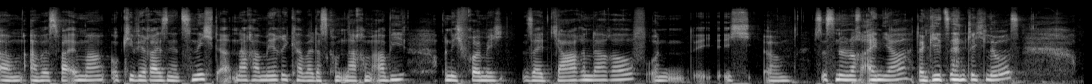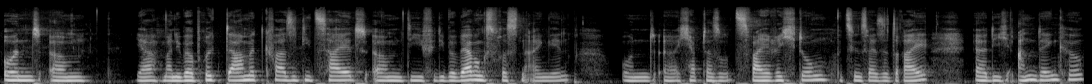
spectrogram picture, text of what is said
Ähm, aber es war immer, okay, wir reisen jetzt nicht nach Amerika, weil das kommt nach dem Abi. Und ich freue mich seit Jahren darauf. Und ich, ähm, es ist nur noch ein Jahr, dann geht es endlich los. Und ähm, ja, man überbrückt damit quasi die Zeit, ähm, die für die Bewerbungsfristen eingehen. Und äh, ich habe da so zwei Richtungen, beziehungsweise drei, äh, die ich andenke.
